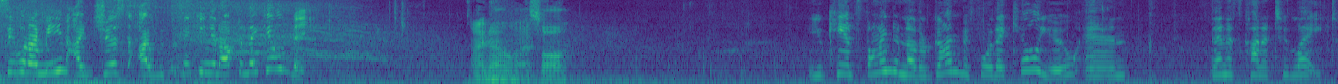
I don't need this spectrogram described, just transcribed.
See what I mean? I just I was picking it up and they killed me. I know, I saw. You can't find another gun before they kill you and then it's kind of too late.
